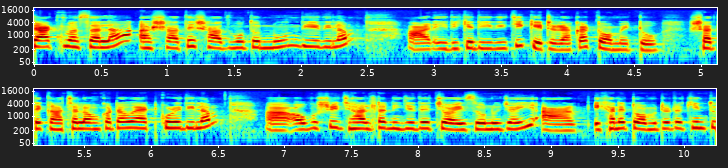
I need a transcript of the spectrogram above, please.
চাট মশলা আর সাথে স্বাদ মতো নুন দিয়ে দিলাম। আর এদিকে দিয়ে দিচ্ছি কেটে রাখা টমেটো। সাথে কাঁচা লঙ্কাটাও অ্যাড করে দিলাম। অবশ্যই ঝালটা নিজেদের চয়েস অনুযায়ী। আর এখানে টমেটোটা কিন্তু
